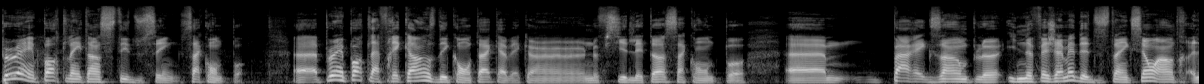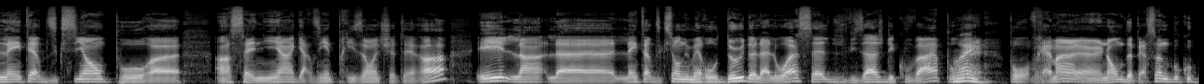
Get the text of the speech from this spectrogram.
peu importe l'intensité du signe, ça compte pas. Euh, peu importe la fréquence des contacts avec un, officier de l'État, ça compte pas. Euh, par exemple, il ne fait jamais de distinction entre l'interdiction pour euh, enseignants, gardiens de prison, etc., et l'interdiction numéro 2 de la loi, celle du visage découvert, pour, Ouais. un- pour vraiment un nombre de personnes beaucoup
